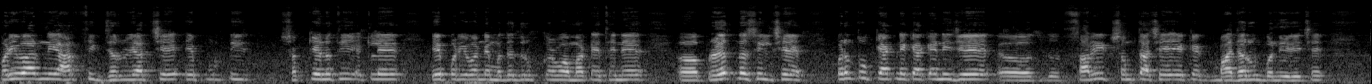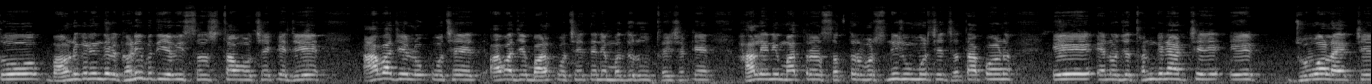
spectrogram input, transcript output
પરિવારની આર્થિક જરૂરિયાત છે એ પૂરતી શક્ય નથી એટલે એ પરિવારને મદદરૂપ કરવા માટે થઈને પ્રયત્નશીલ છે. પરંતુ ક્યાંક ને ક્યાંક એની જે શારીરિક ક્ષમતા છે એ ક્યાંક બાધારૂપ બની રહી છે. તો ભાવનગરની અંદર ઘણી બધી એવી સંસ્થાઓ છે કે જે આવા જે લોકો છે, આવા જે બાળકો છે, તેને મદદરૂપ થઈ શકે. હાલ એની માત્ર સત્તર વર્ષની જ ઉંમર છે. છતાં પણ એ એનો જે થનગનાટ છે એ જોવાલાયક છે.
